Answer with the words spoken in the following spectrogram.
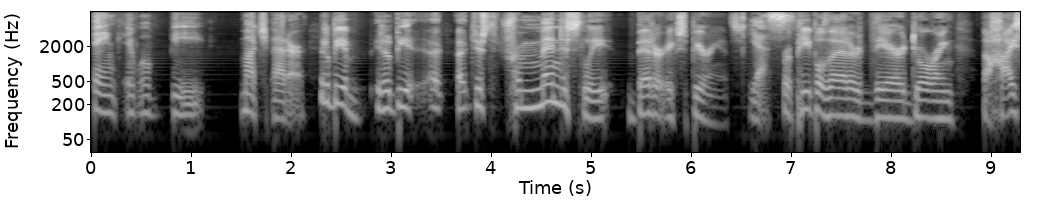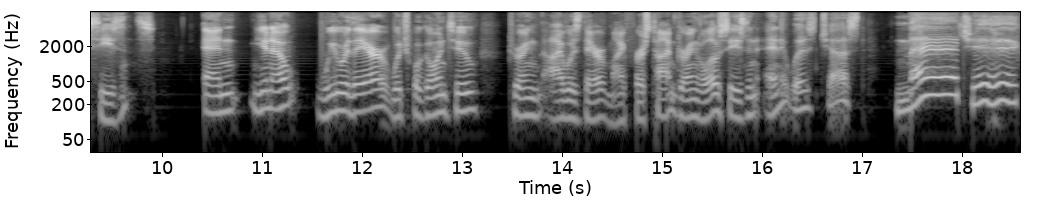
think it will be much better. It'll be a it'll be a, a, just a tremendously better experience Yes. for people that are there during the high seasons. And you know, we were there, which we'll go into during I was there my first time during the low season, and it was just magic.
